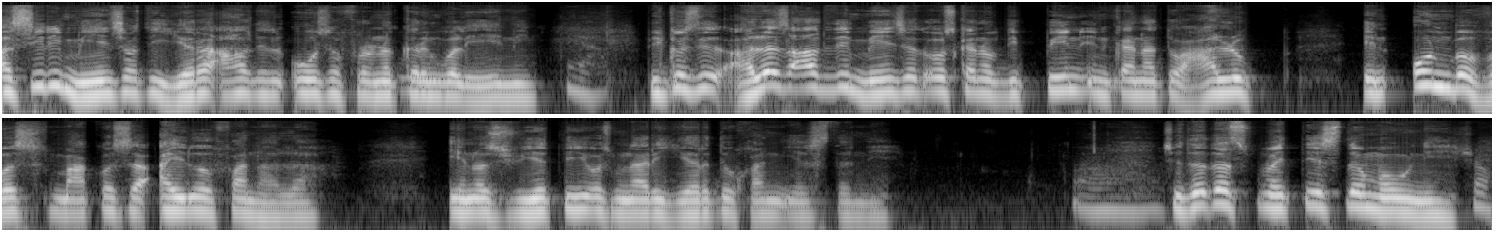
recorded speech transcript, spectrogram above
as hierdie mense wat die Here altyd in ons vriendekring wil hê nie. Ja. Because die, hulle is altyd die mense wat ons kan op die pen en kan na toe halop en onbewus maak ons 'n ydel van hulle. En ons weet nie ons moet na die Here toe gaan eers nie. Wow. So dit is my testimony. Sure.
